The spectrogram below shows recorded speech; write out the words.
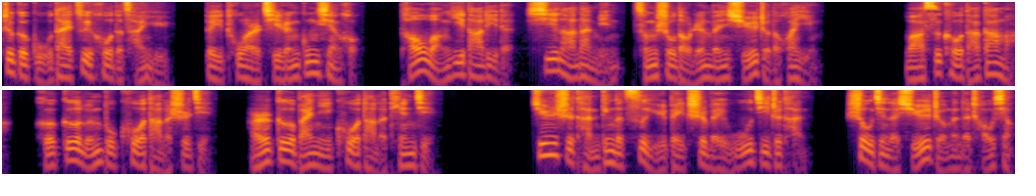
这个古代最后的残余被土耳其人攻陷后，逃往意大利的希腊难民曾受到人文学者的欢迎。瓦斯寇达伽马和哥伦布扩大了世界，而哥白尼扩大了天界。君士坦丁的赐予被斥为无稽之谈，受尽了学者们的嘲笑。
